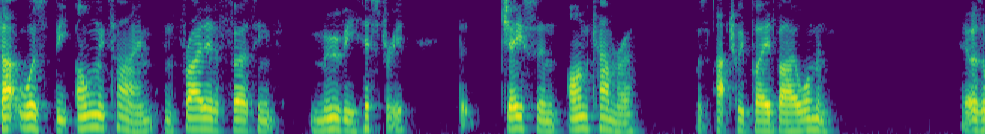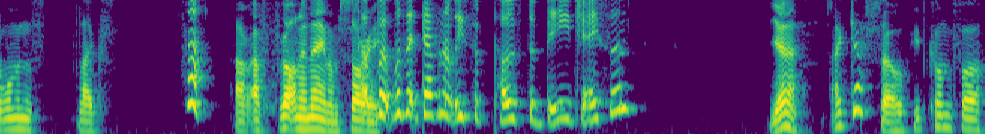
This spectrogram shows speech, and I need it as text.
that was the only time in Friday the Thirteenth movie history that Jason on camera was actually played by a woman. It was a woman's legs. Huh. I've, I've forgotten her name. I'm sorry. Uh, but was it definitely supposed to be Jason? Yeah, I guess so. He'd come for.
